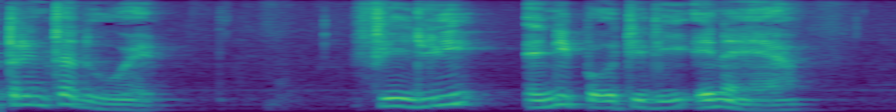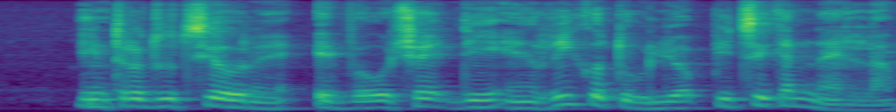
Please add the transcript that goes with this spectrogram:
32 Figli e nipoti di Enea Introduzione e voce di Enrico Tullio Pizzicannella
